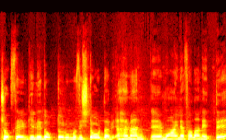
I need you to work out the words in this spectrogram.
Çok sevgili doktorumuz işte orada hemen e, muayene falan etti.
